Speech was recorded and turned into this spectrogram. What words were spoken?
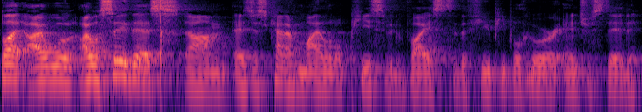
But I will, I will say this um, as just kind of my little piece of advice to the few people who are interested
